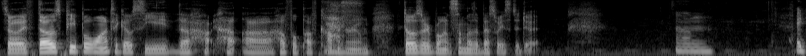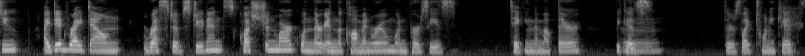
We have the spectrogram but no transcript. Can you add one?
so if those people want to go see the Hu- Hu- uh, Hufflepuff common Yes. room, those are some of the best ways to do it. Um, I do. I did write down rest of students question mark when they're in the common room when Percy's taking them up there because Mm. there's like 20 kids.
